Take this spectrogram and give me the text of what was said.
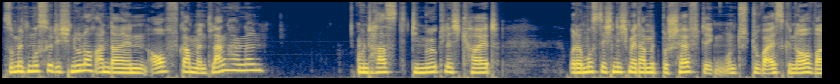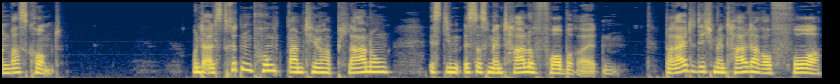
Somit musst du dich nur noch an deinen Aufgaben entlanghangeln und hast die Möglichkeit oder musst dich nicht mehr damit beschäftigen und du weißt genau, wann was kommt. Und als dritten Punkt beim Thema Planung ist, die, ist das mentale Vorbereiten. Bereite dich mental darauf vor.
